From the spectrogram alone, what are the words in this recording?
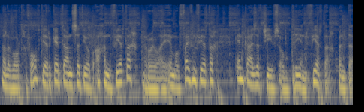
Hulle word gevolg deur Cape Town City op 48, Royal AM op 45 en Kaizer Chiefs op 43 punte.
